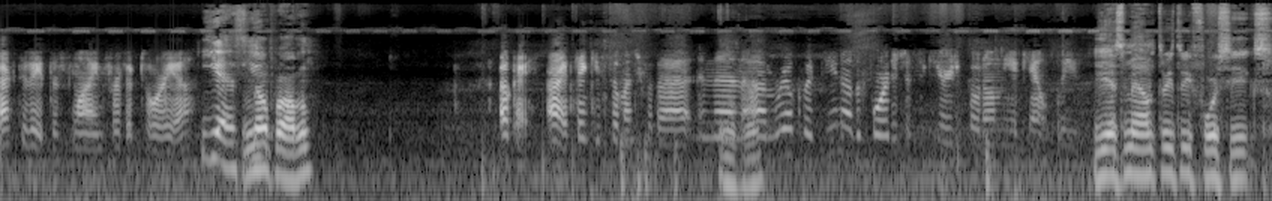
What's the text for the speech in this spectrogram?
activate this line for Victoria. Yes. you- No problem. Okay. All right. Thank you so much for that. And then, Mhm. um, real quick, do you know the four-digit security code on the account, please? Yes, ma'am. 3346.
